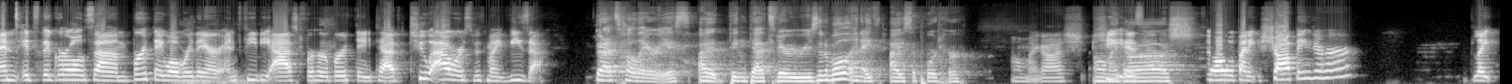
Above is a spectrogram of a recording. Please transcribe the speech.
And it's the girl's um, birthday while we're there. And Phoebe asked for her birthday to have two hours with my visa. That's hilarious. I think that's very reasonable. And I, I support her. Oh my gosh. Oh she my gosh. is so funny. Shopping to her, like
